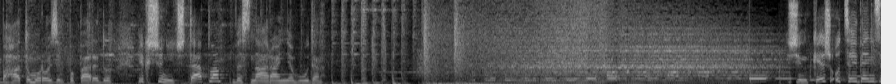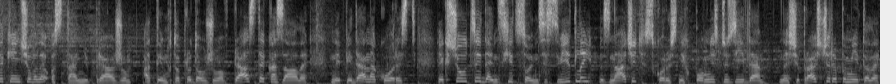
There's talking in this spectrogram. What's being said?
багато морозів попереду. Якщо ніч тепла, весна рання буде. Жінки ж у цей день закінчували останню пряжу. А тим, хто продовжував прясти, казали не піде на користь. Якщо у цей день схід сонця світлий, значить скоро сніг повністю зійде. Наші пращури помітили,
